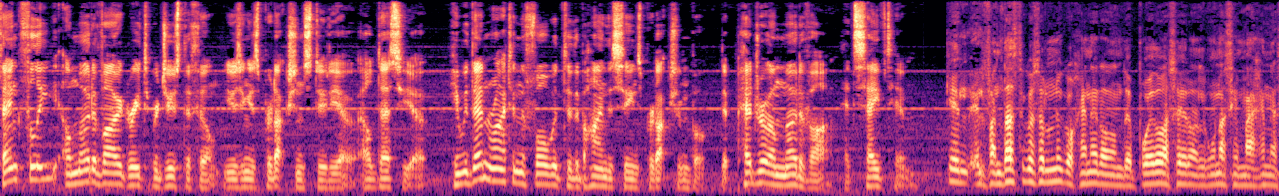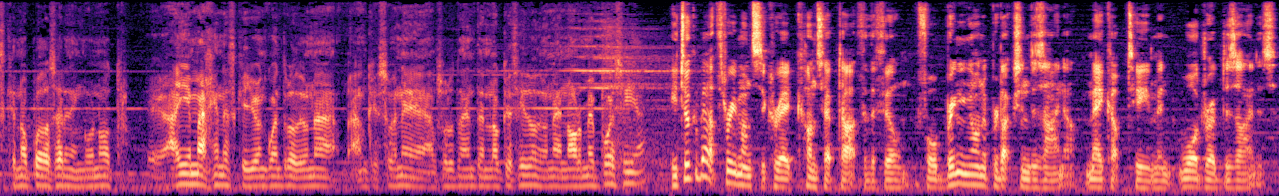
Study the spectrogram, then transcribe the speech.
Thankfully, Almodovar agreed to produce the film using his production studio, El Deseo. He would then write in the foreword to the behind-the-scenes production book that Pedro Almodovar had saved him. Que el, el, fantástico es el único género donde puedo hacer algunas imágenes que no puedo hacer en ningún otro. Eh, hay imágenes que yo encuentro de una, aunque suene absolutamente enloquecido, de una enorme poesía. He took about three months to create concept art for the film before bringing on a production designer, makeup team, and wardrobe designers.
